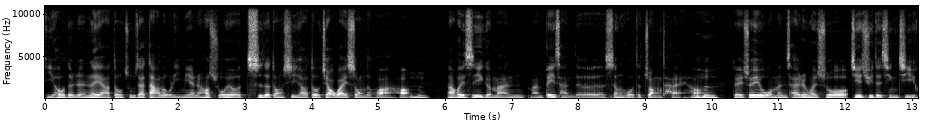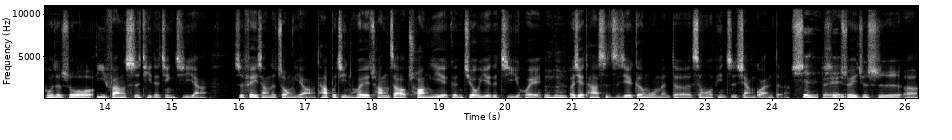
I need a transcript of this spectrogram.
以后的人类啊都住在大楼里面，然后所有吃的东西哈、都叫外送的话，哈、那会是一个蛮蛮悲惨的生活的状态哈。嗯，对，所以我们才认为说，街区的经济或者说地方实体的经济呀、是非常的重要。它不仅会创造创业跟就业的机会，嗯哼，而且它是直接跟我们的生活品质相关的。是对，所以就是呃，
